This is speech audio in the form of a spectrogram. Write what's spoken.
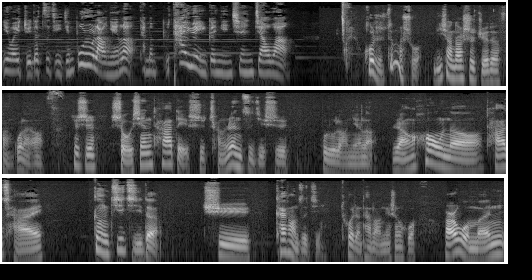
因为觉得自己已经步入老年了，他们不太愿意跟年轻人交往。或者这么说，理想倒是觉得反过来啊，就是首先他得是承认自己是步入老年了，然后呢，他才更积极的去开放自己，拓展他老年生活。而我们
